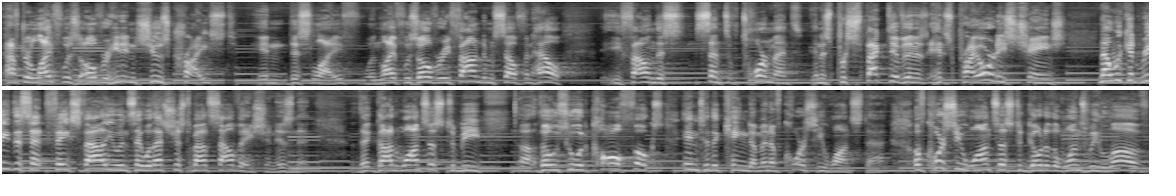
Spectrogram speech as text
After life was over, he didn't choose Christ in this life. When life was over, he found himself in hell he found this sense of torment and his perspective and his, his, priorities changed. Now, we could read this at face value and say, well, that's just about salvation, isn't it? That God wants us to be uh, those who would call folks into the kingdom. And of course, He wants that. Of course, He wants us to go to the ones we love,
